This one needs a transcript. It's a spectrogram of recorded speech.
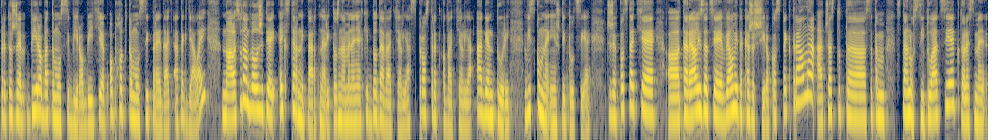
pretože výroba to musí vyrobiť, obchod to musí predať a tak ďalej. No ale sú tam dôležití aj externí partnery, to znamená nejakí dodavatelia, sprostredkovateľia, agentúry, výskumné inštitúcie. Čiže v podstate tá realizácia je veľmi taká, že širokospektrálna a často t- sa tam stanú situácie, ktoré sme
